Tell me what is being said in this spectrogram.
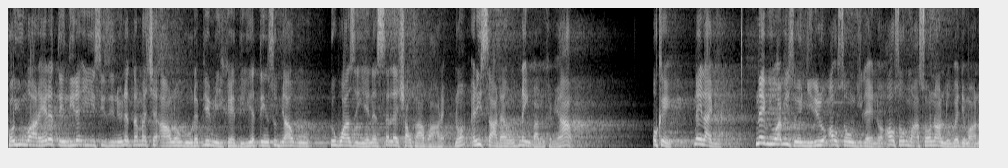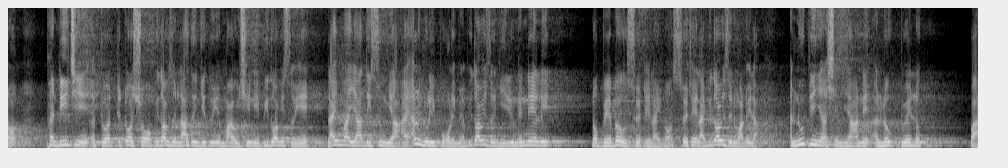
ခေါ်ယူပါတယ်တဲ့တင်သည်တဲ့ EECC တွေနဲ့သတ်မှတ်ချက်အားလုံးကိုလည်းပြည့်မီခဲ့သည်တဲ့တင်စုများကိုတိုးပွားစေရင်းနဲ့ဆက်လက်လျှောက်ထားပါတဲ့နော်အဲ့ဒီစာတန်းကိုနှိမ့်ပါမယ်ခင်ဗျာโอเคနှိမ့်လိုက်ပြီ နှိမ့်ပြီးသွားပြီဆိုရင်ညီလေးတို့အောက်ဆုံးကြည့်လိုက်နော်အောက်ဆုံးမှာအစောနာလိုပဲဒီမှာနော်ဖန်တီးခြင်းအတွက်တတော်ရှော့ပြီးသွားပြီဆိုလာသင်ခြင်းသူရင်မာယူချင်းနေပြီးသွားပြီဆိုရင်လိုက်မရသည်စုများအဲအဲ့လိုမျိုးလေးပေါ်လိမ့်မယ်ပြီးသွားပြီဆိုရင်ညီလေးတို့နည်းနည်းလေးနော်ဘယ်ဘက်ကိုဆွဲတင်လိုက်နော်ဆွဲထည့်လိုက်ပြီးသွားပြီဆိုရင်ဒီမှာတွေ့လား အနုပညာရှင်များနဲ့အလုတ်တွဲလုပ်ပါ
